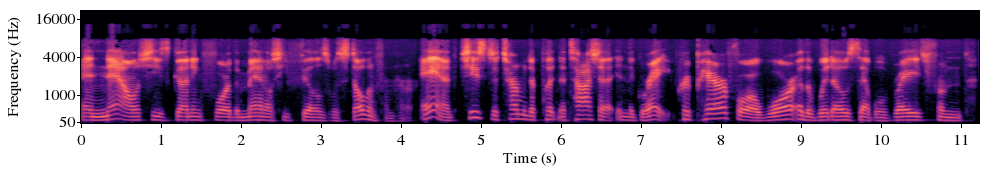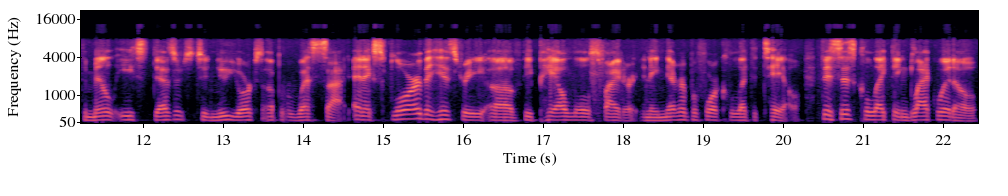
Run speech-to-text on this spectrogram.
And now she's gunning for the mantle she feels was stolen from her. And she's determined to put Natasha in the grave. Prepare for a war of the widows that will rage from the Middle East deserts to New York's Upper West Side and explore the history of the pale little spider in a never before collected tale. This is collecting Black Widow,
